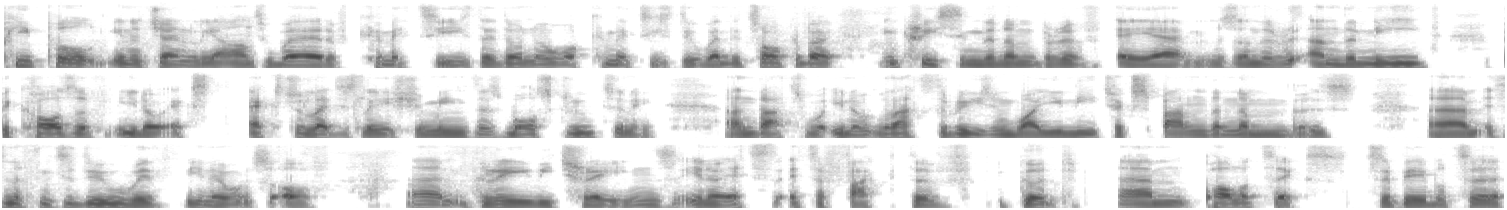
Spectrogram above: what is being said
people you know generally aren't aware of committees they don't know what committees do when they talk about increasing the number of ams and the and the need because of you know ex, extra legislation means there's more scrutiny. And that's what you know that's the reason why you need to expand the numbers. Um, it's nothing to do with you know sort of um, gravy trains. You know it's it's a fact of good um, politics to be able to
